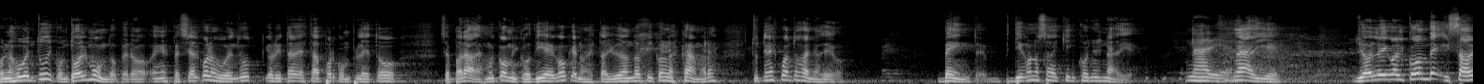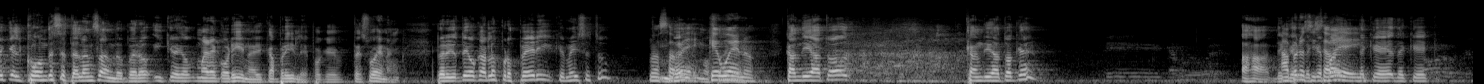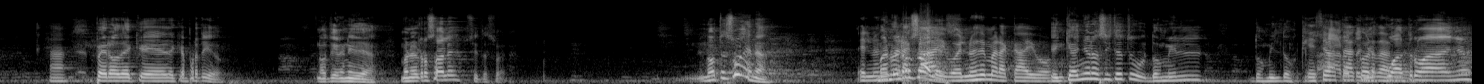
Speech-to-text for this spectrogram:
con la juventud y con todo el mundo, pero en especial con la juventud que ahorita está por completo separada. Es muy cómico. Diego, que nos está ayudando aquí con las cámaras. ¿Tú tienes cuántos años, Diego? 20. Diego no sabe quién coño es nadie. Nadie. Nadie. Yo le digo al conde y sabe que el conde se está lanzando, pero y creo María Corina y Capriles, porque te suenan. Pero yo te digo Carlos Prosperi, ¿qué me dices tú? No sabéis, qué bueno. ¿Candidato a, ¿Candidato a qué? Ajá, ¿de Ah, qué, pero de sí qué país? ¿De qué, de qué, Ah. ¿Pero de qué, de qué partido? No tienes ni idea. Manuel Rosales, sí te suena. ¿No te suena? Él no es Manuel de Maracaibo, Rosales. él no es de Maracaibo. ¿En qué año naciste tú? 2000, 2002. Que se va a estar acordando. cuatro años.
